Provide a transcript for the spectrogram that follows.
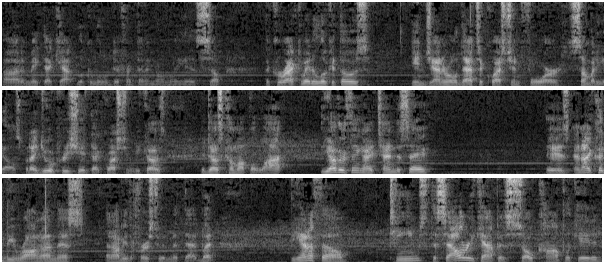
uh, to make that cap look a little different than it normally is. So, the correct way to look at those in general, that's a question for somebody else. But I do appreciate that question because it does come up a lot. The other thing I tend to say is, and I could be wrong on this, and I'll be the first to admit that, but the NFL teams, the salary cap is so complicated.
